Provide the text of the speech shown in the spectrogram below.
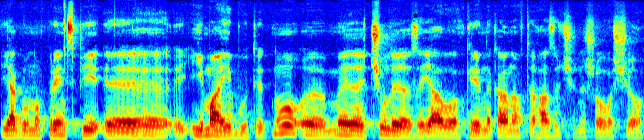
як воно в принципі е, і має бути. Ну, е, ми чули заяву керівника Нафтогазу Чернишова, що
